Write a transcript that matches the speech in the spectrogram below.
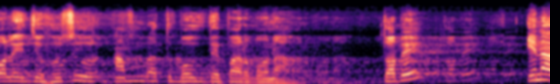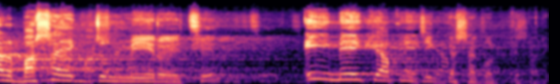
বলে যে, হুজুর, আমরা তো বলতে পারব না। তবে এনার বাসায় একজন মেয়ে রয়েছে। এই মেয়েকে আপনি জিজ্ঞাসা করতে পারেন।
